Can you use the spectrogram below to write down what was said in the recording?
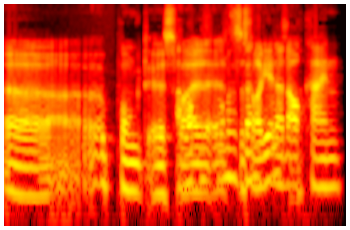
äh, Punkt ist, Aber weil es, das soll ja dann auch kein.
